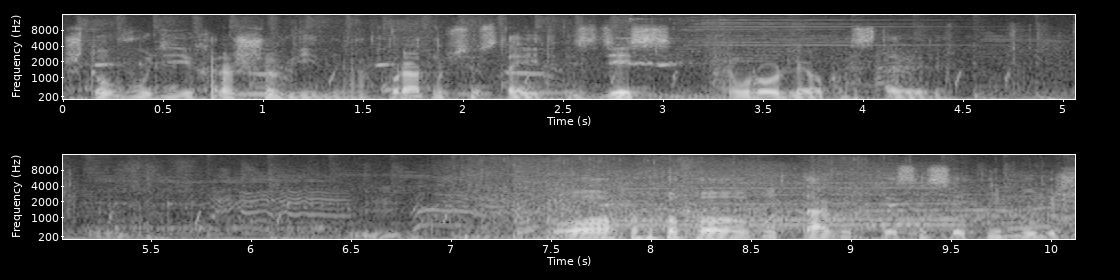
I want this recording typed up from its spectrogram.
что Вуди хорошо видно, аккуратно все стоит. Здесь уродливо поставили. О, -хо -хо, вот так вот тебе, сосед, не будешь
